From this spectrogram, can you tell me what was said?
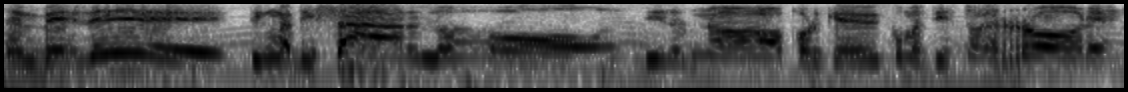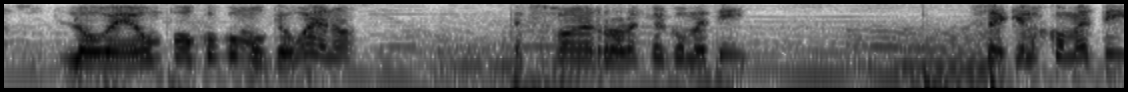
en vez de estigmatizarlo o decir no porque cometí estos errores lo veo un poco como que bueno estos son errores que cometí. Sé que los cometí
